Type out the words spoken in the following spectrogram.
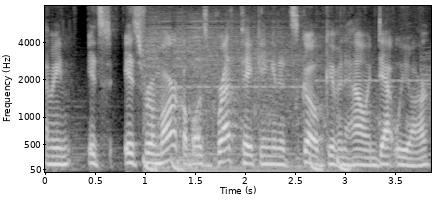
I mean, it's it's remarkable. It's breathtaking in its scope, given how in debt we are.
